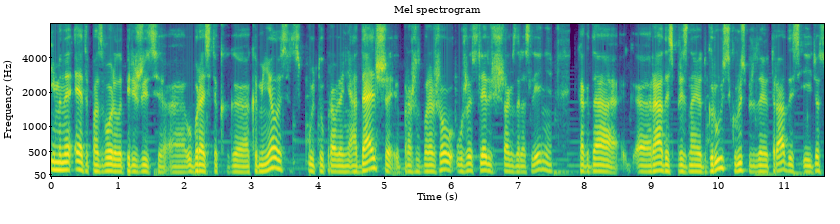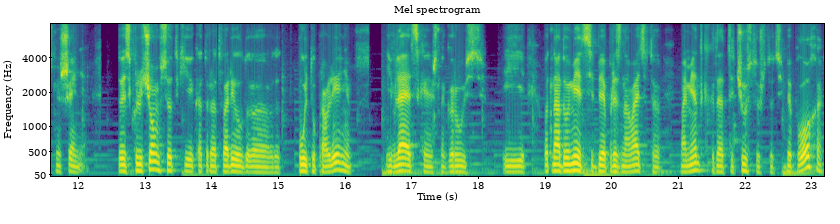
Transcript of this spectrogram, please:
именно это позволило пережить, э, убрать эту окаменелость с пульта управления, а дальше прошел, прошел уже следующий шаг взросления, когда э, радость признает грусть, грусть признает радость, и идет смешение. То есть ключом все-таки, который отворил э, пульт управления, является, конечно, грусть. И вот надо уметь себе признавать этот момент, когда ты чувствуешь, что тебе плохо,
